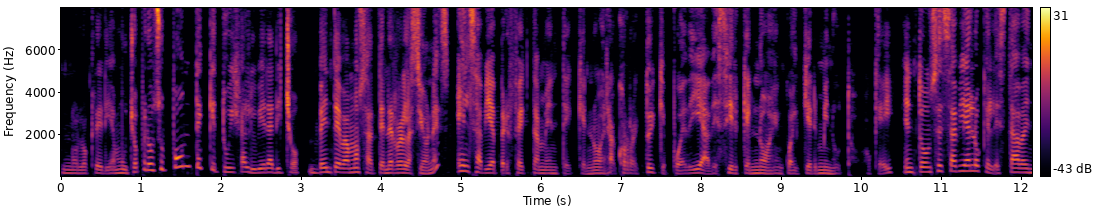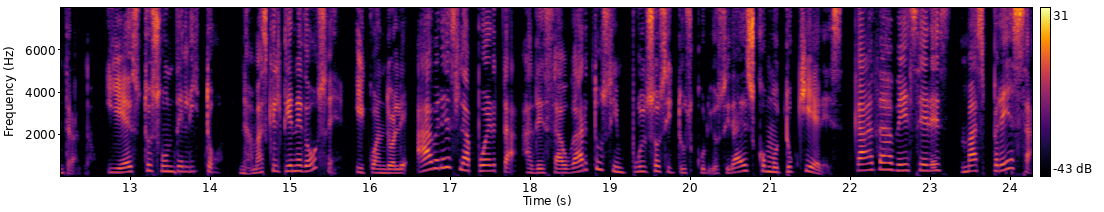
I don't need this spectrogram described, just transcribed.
no lo creería mucho, pero suponte que tu hija le hubiera dicho, vente, vamos a tener relaciones. Él sabía perfectamente que no era correcto y que podía decir que no en cualquier minuto, ¿ok? Entonces sabía lo que le estaba entrando. Y esto es un delito. Nada más que él tiene 12. Y cuando le abres la puerta a desahogar tus impulsos y tus curiosidades como tú quieres, cada vez eres más presa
